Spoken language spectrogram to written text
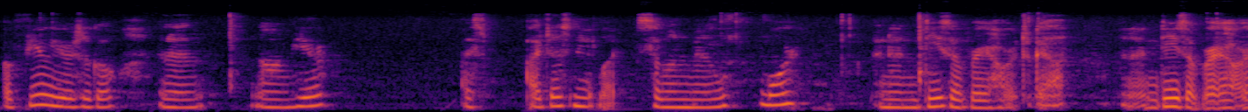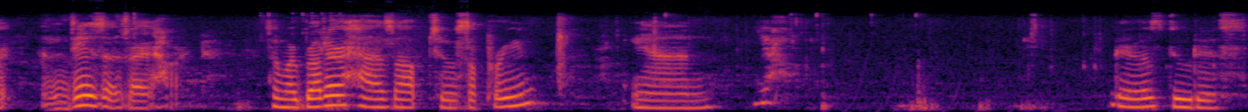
a few years ago, and then now I'm here. I I just need like 7 mil more. And then these are very hard to get. And these are very hard. And these are very hard. So my brother has up to Supreme. And yeah. Okay, let's do this.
